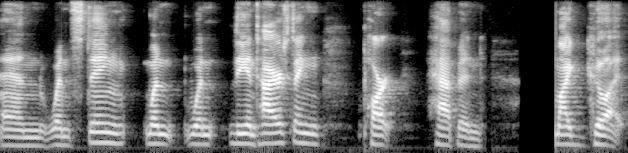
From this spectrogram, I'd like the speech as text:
and when Sting, when when the entire Sting part happened, my gut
